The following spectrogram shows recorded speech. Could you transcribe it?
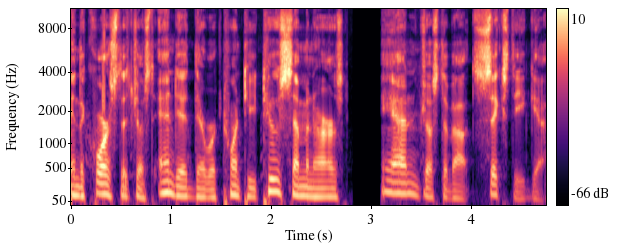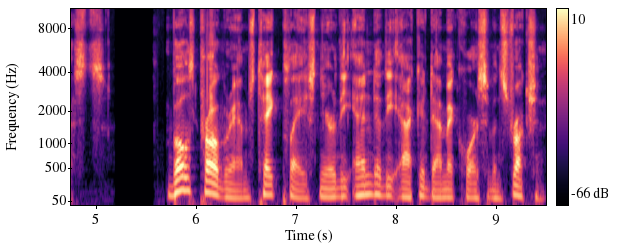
In the course that just ended, there were 22 seminars and just about 60 guests. Both programs take place near the end of the academic course of instruction.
